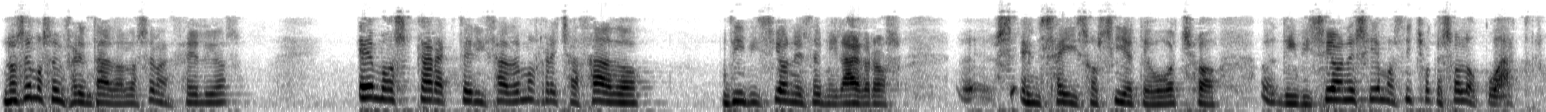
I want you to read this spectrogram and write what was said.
Nos hemos enfrentado a los evangelios, hemos caracterizado, hemos rechazado divisiones de milagros eh, en seis o siete u ocho eh, divisiones y hemos dicho que solo cuatro.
